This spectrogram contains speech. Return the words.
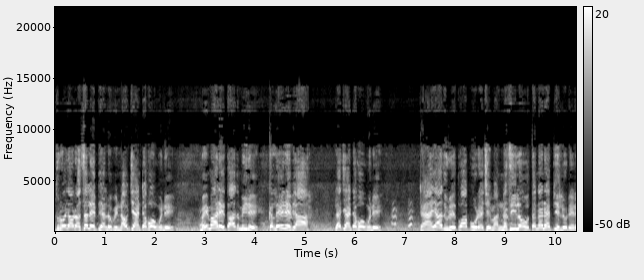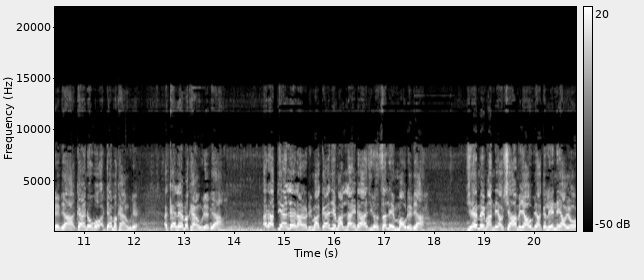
သူတို့ရောက်တော့ဆက်လေပြန်လို့ပြီးနောက်ကြံတက်ဖို့ဝင်တွေမိန်းမတွေသားသမီးတွေကလေးတွေဗျာလက်ကြံတက်ဖို့ဝင်တွေဒဏ်ရာရသူတွေသွားပို့တဲ့အချိန်မှာနှစ်စီးလုံးကိုတနက်နဲ့ပြစ်လွတ်တယ်တဲ့ဗျာကန်တို့ပေါ်အတက်မခံဘူးတဲ့အကက်လည်းမခံဘူးတဲ့ဗျာအဲ့ဒါပြန်လှည့်လာတော့ဒီမှာကမ်းခြေမှာလိုင်းတားကြီးတော့ဆက်လေမောက်တယ်ဗျာရဲမိန်းမနှစ်ယောက်ရှာမရဘူးဗျာကလေးနှစ်ယောက်ရော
